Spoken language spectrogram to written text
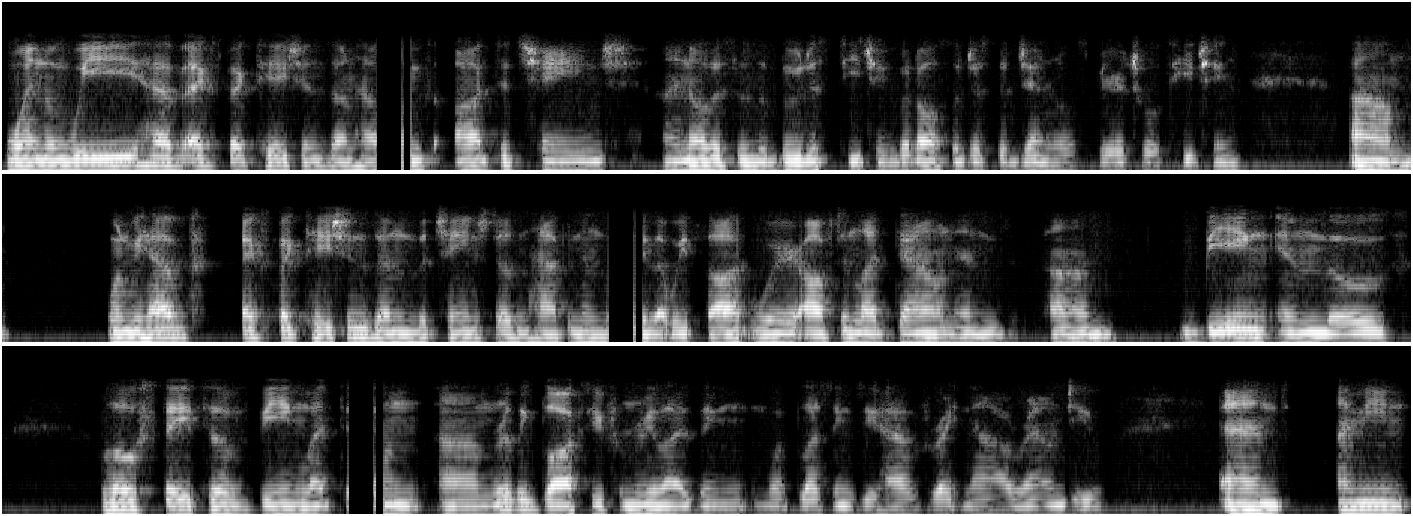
when we have expectations on how things ought to change, I know this is a Buddhist teaching, but also just a general spiritual teaching. Um, when we have expectations and the change doesn't happen in that we thought, we're often let down. And um, being in those low states of being let down um, really blocks you from realizing what blessings you have right now around you. And I mean,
